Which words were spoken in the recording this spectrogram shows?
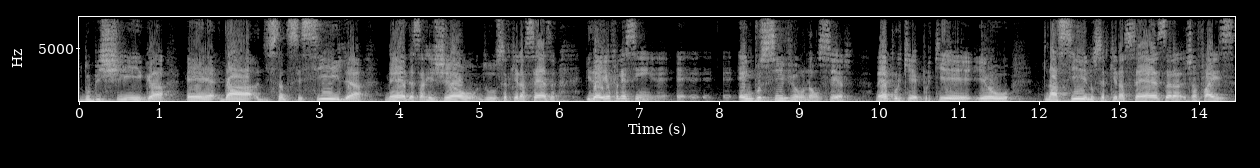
do Bexiga, é, da, de Santa Cecília, né? dessa região do Cerqueira César. E daí eu falei assim, é, é- é- é impossível não ser. Né? Por quê? Porque eu nasci no Cerqueira César, já faz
